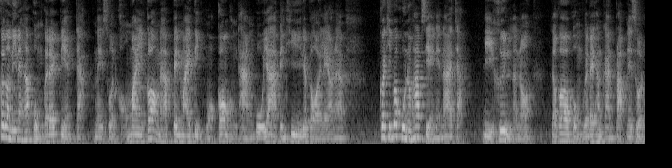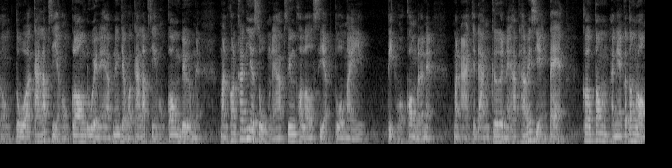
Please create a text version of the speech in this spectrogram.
ก็ตอนนี้นะครับผมก็ได้เปลี่ยนจากในส่วนของไมค์กล้องนะครับ เป็นไมค์ติดหัวกล้องของทางโบย่าเป็นที่เรียบร้อยแล้วนะครับ ก็คิดว่าคุณภาพเสียงเนี่ยน่าจะดีขึ้นแล้วเนาะแล้วก็ผมก็ได้ทำการปรับในส่วนของตัวการรับเสียงของกล้องด้วยนะครับ เนื่องจากว่าการรับเสียงของกล้องเดิมเนี่ยมันค่อนข้างที่จะสูงนะครับ ซึ่งพอเราเสียบตัวไมค์ติดหัวกล้องไปแล้วเนี่ย มันอาจจะดังเกินนะครับทำให้เสียงแตก ก็ต้องอันนี้ก็ต้องลอง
